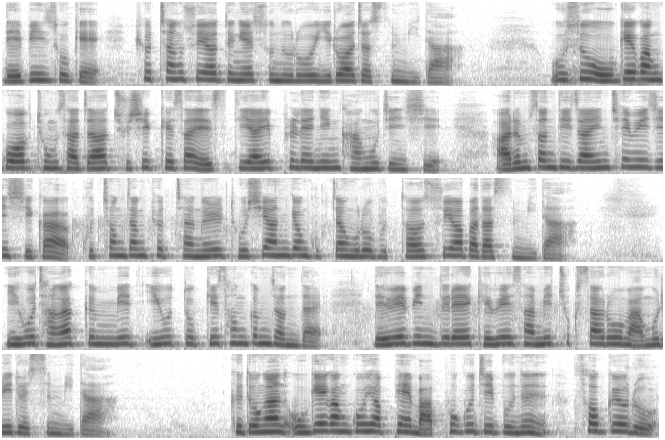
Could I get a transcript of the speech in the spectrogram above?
내빈 소개, 표창 수여 등의 순으로 이루어졌습니다. 우수 5개 광고업 종사자 주식회사 SDI 플래닝 강우진 씨, 아름선 디자인 최미진 씨가 구청장 표창을 도시환경국장으로부터 수여받았습니다. 이후 장학금 및 이웃돕기 성금 전달, 내외빈들의 개회사 및 축사로 마무리됐습니다. 그동안 5개 광고협회 마포구 지부는 서교루,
